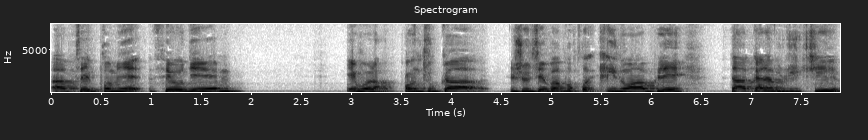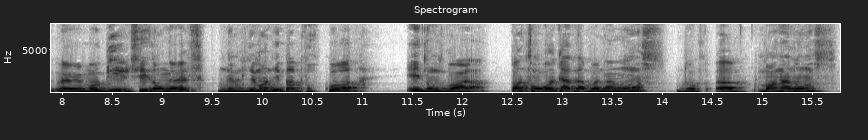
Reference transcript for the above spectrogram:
Hop, c'est le premier, c'est ODM. Et voilà. En tout cas, je sais pas pourquoi ils ont appelé ça Call of Duty euh, Mobile saison 9. Ne me demandez pas pourquoi. Et donc voilà. Quand on regarde la bonne annonce, donc hop, bonne annonce.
